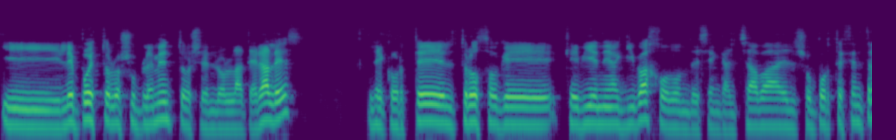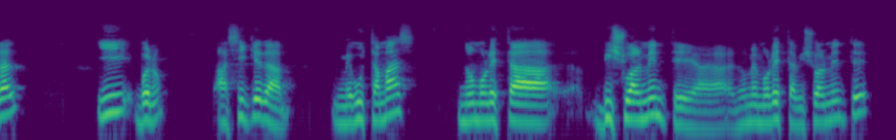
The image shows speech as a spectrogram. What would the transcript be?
y le he puesto los suplementos en los laterales, le corté el trozo que, que viene aquí abajo donde se enganchaba el soporte central y bueno, así queda, me gusta más, no molesta visualmente, no me molesta visualmente,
